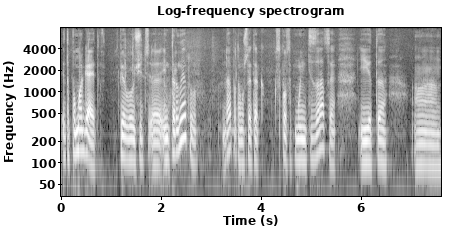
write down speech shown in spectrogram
это помогает в первую очередь э, интернету, да, потому что это способ монетизации, и это э,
